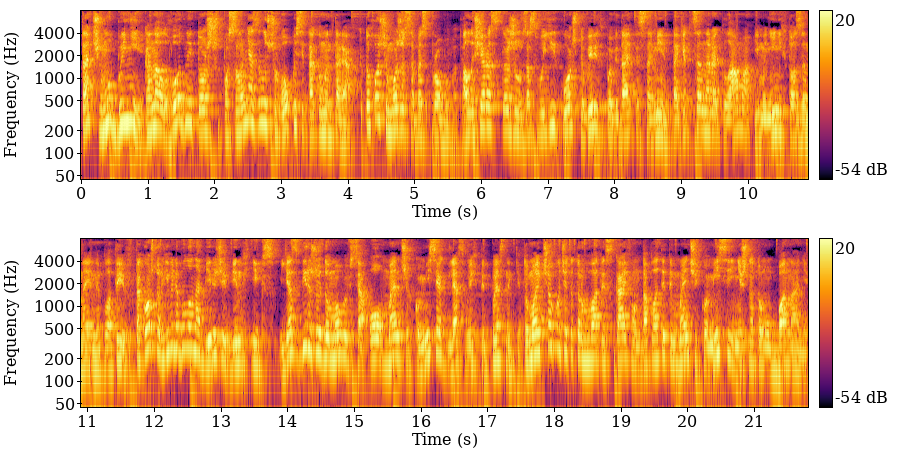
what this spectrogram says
Та чому би ні? Канал годний, тож посилання залишу в описі та коментарях. Хто хоче, може себе спробувати. Але ще раз скажу: за свої кошти ви відповідайте самі, так як це не реклама і мені ніхто за неї не платив. Також торгівля була на біржі BingX. Я з біржею домовився о менших комісіях для своїх підписників. Тому, якщо хочете торгувати з кайфом та платити менші комісії, ніж на тому банані,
